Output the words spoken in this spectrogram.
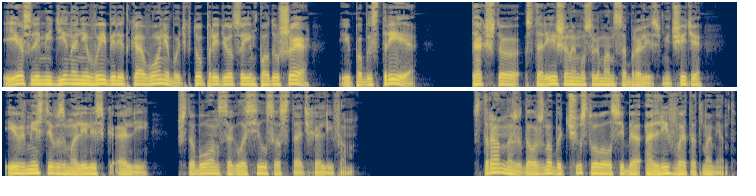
если Медина не выберет кого-нибудь, кто придется им по душе и побыстрее. Так что старейшины мусульман собрались в мечети и вместе взмолились к Али, чтобы он согласился стать халифом. Странно же должно быть чувствовал себя Али в этот момент.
